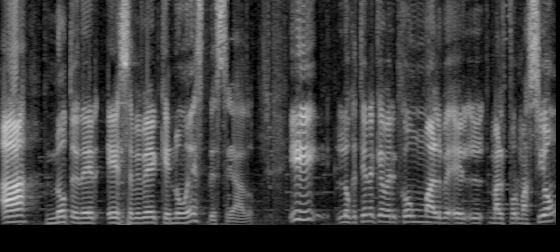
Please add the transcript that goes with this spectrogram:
a no tener ese bebé que no es deseado. Y lo que tiene que ver con malformación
